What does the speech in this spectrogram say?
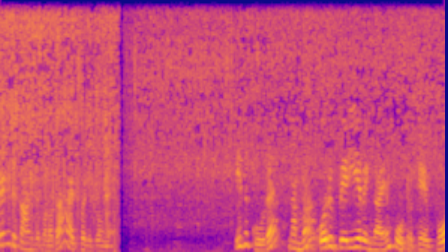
ரெண்டு காஞ்ச மிளகா ஆட் பண்ணிக்கோங்க. இது கூட நம்ம ஒரு பெரிய வெங்காயம் போட்டிருக்கேன் இப்போ.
